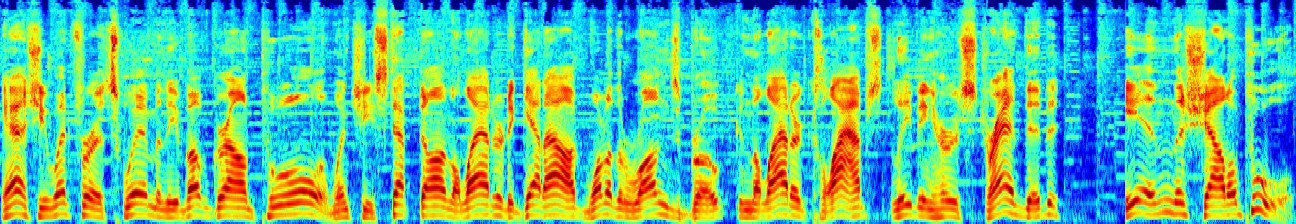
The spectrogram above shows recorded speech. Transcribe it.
Yeah, she went for a swim in the above ground pool, and when she stepped on the ladder to get out, one of the rungs broke and the ladder collapsed, leaving her stranded in the shallow pool.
